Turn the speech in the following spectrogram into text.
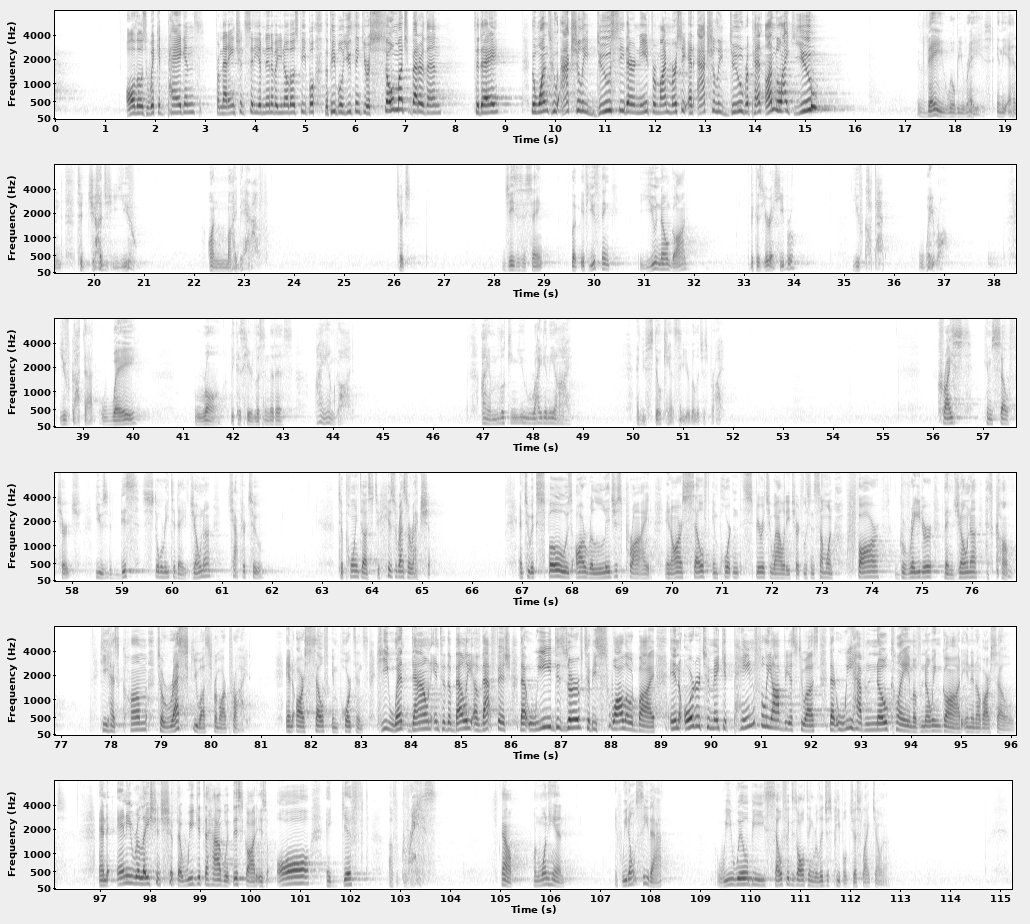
all those wicked pagans from that ancient city of Nineveh, you know those people? The people you think you're so much better than today? The ones who actually do see their need for my mercy and actually do repent, unlike you, they will be raised in the end to judge you on my behalf. Church, Jesus is saying, look, if you think you know God because you're a Hebrew, you've got that way wrong. You've got that way wrong. Because here, listen to this I am God. I am looking you right in the eye, and you still can't see your religious pride. Christ Himself, church, used this story today, Jonah chapter 2, to point us to His resurrection and to expose our religious pride and our self important spirituality, church. Listen, someone far greater than Jonah has come. He has come to rescue us from our pride and our self importance. He went down into the belly of that fish that we deserve to be swallowed by in order to make it painfully obvious to us that we have no claim of knowing God in and of ourselves. And any relationship that we get to have with this God is all a gift of grace. Now, on one hand, if we don't see that, we will be self exalting religious people just like Jonah.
